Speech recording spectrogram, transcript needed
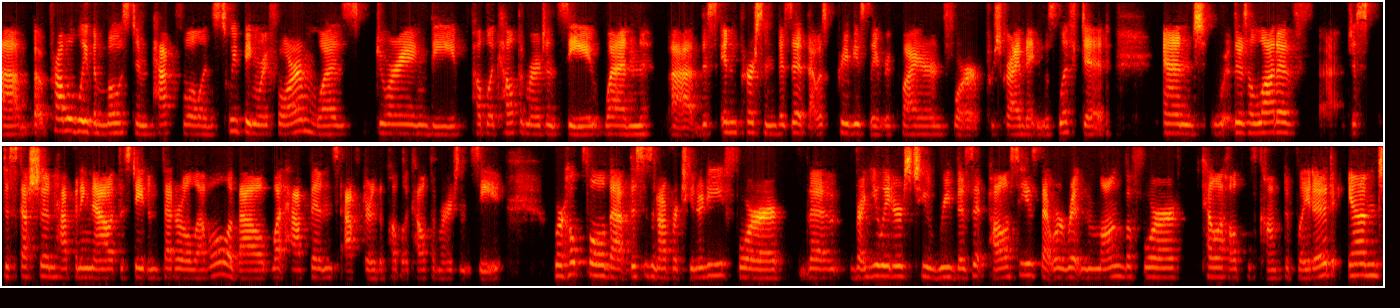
Um, but probably the most impactful and sweeping reform was during the public health emergency when uh, this in person visit that was previously required for prescribing was lifted. And there's a lot of uh, just discussion happening now at the state and federal level about what happens after the public health emergency. We're hopeful that this is an opportunity for the regulators to revisit policies that were written long before telehealth was contemplated and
